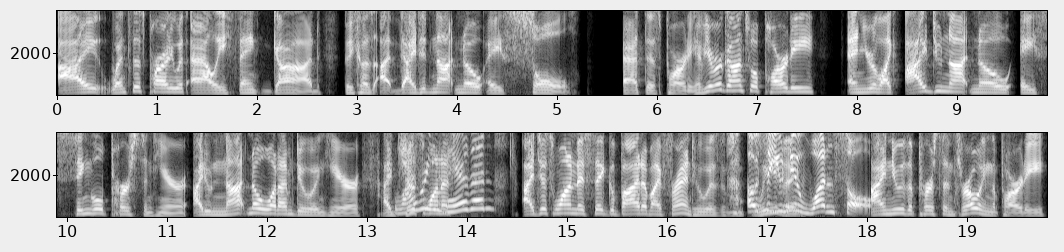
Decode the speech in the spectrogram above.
I went to this party with Allie, thank God, because I, I did not know a soul at this party. Have you ever gone to a party and you're like, I do not know a single person here. I do not know what I'm doing here. I Why just were want you to. there then? I just wanted to say goodbye to my friend who was. Oh, so you knew one soul, I knew the person throwing the party,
